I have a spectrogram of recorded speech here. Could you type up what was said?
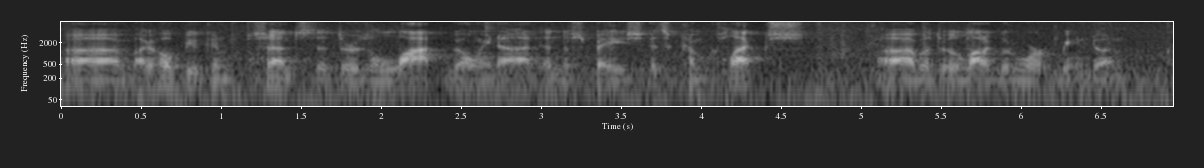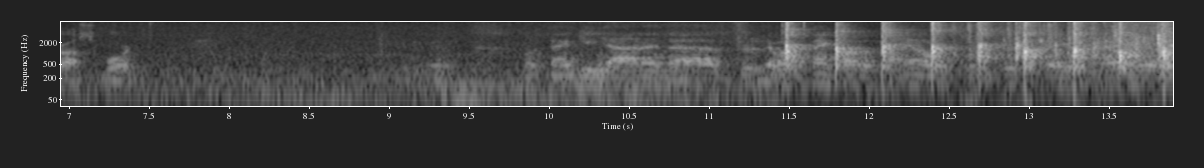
um, I hope you can sense that there's a lot going on in the space. It's complex, uh, but there's a lot of good work being done across the board. Well, thank you, Don, and uh, I want to thank all the panelists for participating.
